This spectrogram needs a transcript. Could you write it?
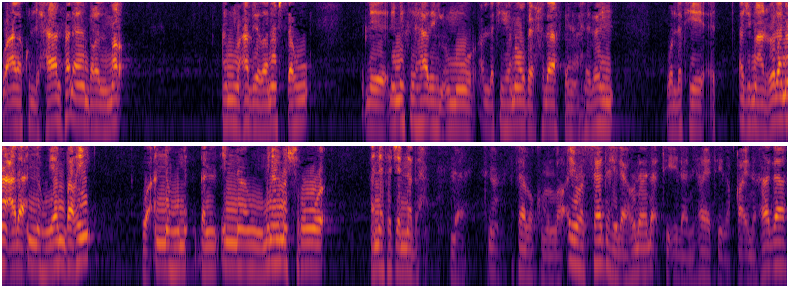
وعلى كل حال فلا ينبغي للمرء أن يعرض نفسه لمثل هذه الأمور التي هي موضع خلاف بين أهل العلم. والتي أجمع العلماء على أنه ينبغي وأنه بل إنه من المشروع أن يتجنبها. نعم. نعم. أثابكم الله. أيها السادة إلى هنا نأتي إلى نهاية لقائنا هذا.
